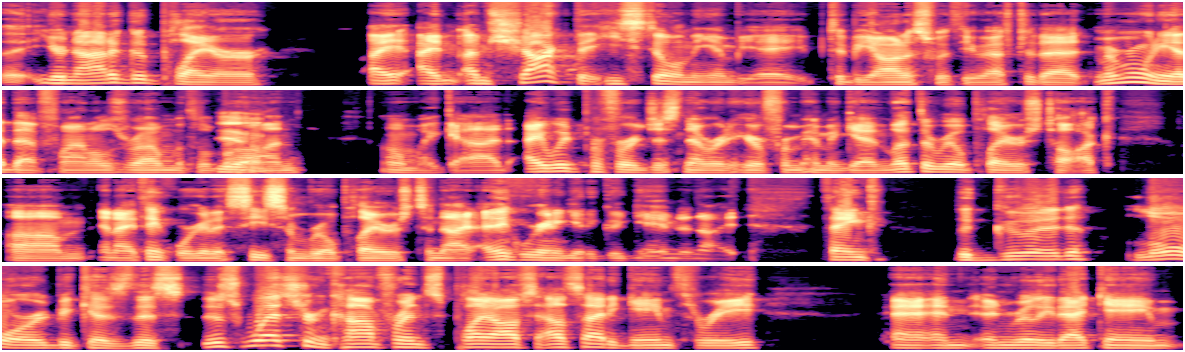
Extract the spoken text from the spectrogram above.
uh, you're not a good player. I, I'm, I'm shocked that he's still in the NBA. To be honest with you, after that, remember when he had that finals run with LeBron? Yeah. Oh my God, I would prefer just never to hear from him again. Let the real players talk. Um, and I think we're going to see some real players tonight. I think we're going to get a good game tonight. Thank the good Lord because this this Western Conference playoffs outside of Game Three, and and really that game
